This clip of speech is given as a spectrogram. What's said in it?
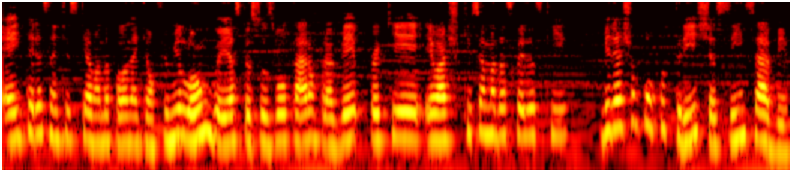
É interessante isso que a Amanda falou, né? Que é um filme longo e as pessoas voltaram para ver, porque eu acho que isso é uma das coisas que me deixa um pouco triste, assim, sabe?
